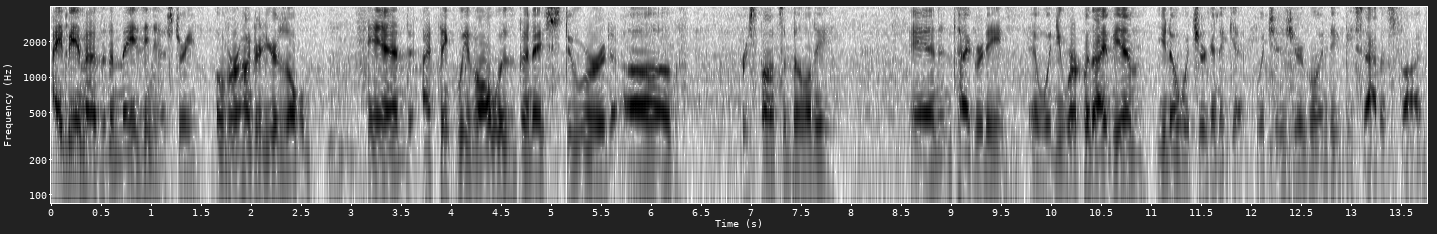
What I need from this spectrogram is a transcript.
IBM has an amazing history, over 100 years old, mm-hmm. and I think we've always been a steward of responsibility and integrity. And when you work with IBM, you know what you're going to get, which is you're going to be satisfied.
